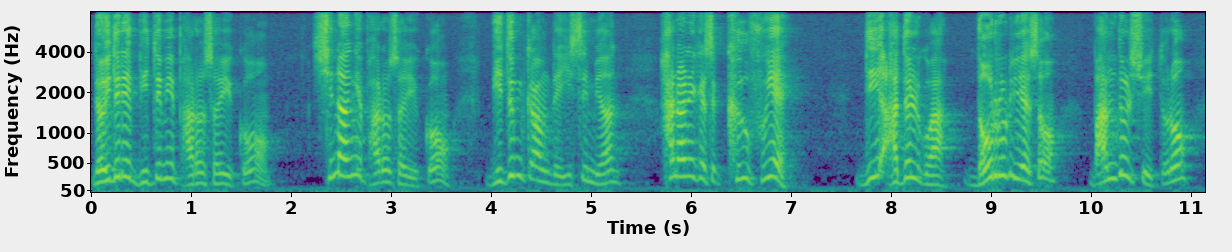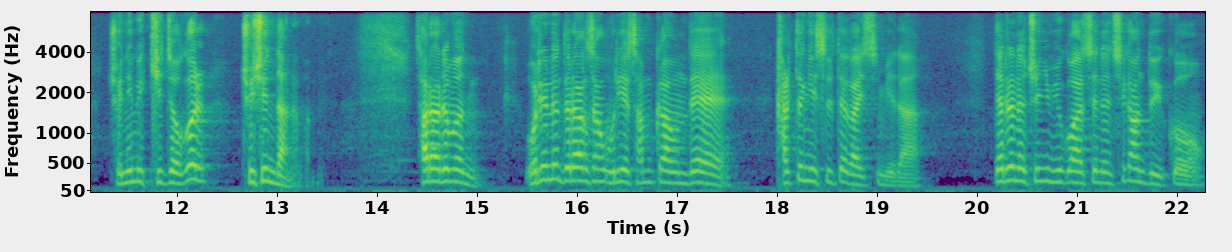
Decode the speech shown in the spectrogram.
너희들의 믿음이 바로 서 있고 신앙이 바로 서 있고 믿음 가운데 있으면 하나님께서 그 후에 네 아들과 너를 위해서 만들 수 있도록 주님이 기적을 주신다는 겁니다. 자, 여러분, 우리는 늘 항상 우리의 삶 가운데 갈등이 있을 때가 있습니다. 때로는 주님 요구하시는 시간도 있고,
